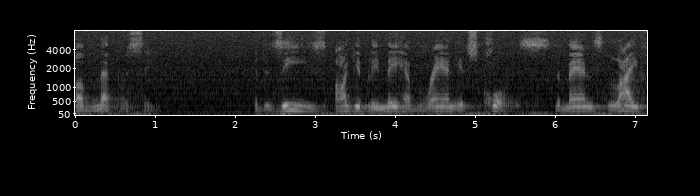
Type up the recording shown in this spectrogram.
of leprosy. The disease arguably may have ran its course. The man's life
